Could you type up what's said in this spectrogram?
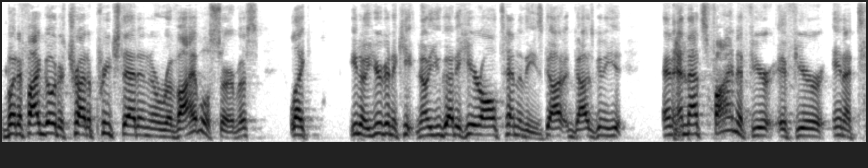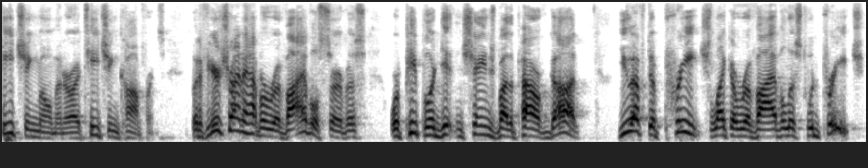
but if I go to try to preach that in a revival service, like, you know, you're going to keep, no, you got to hear all 10 of these. God, God's going to, and, and that's fine if you're, if you're in a teaching moment or a teaching conference. But if you're trying to have a revival service where people are getting changed by the power of God, you have to preach like a revivalist would preach.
